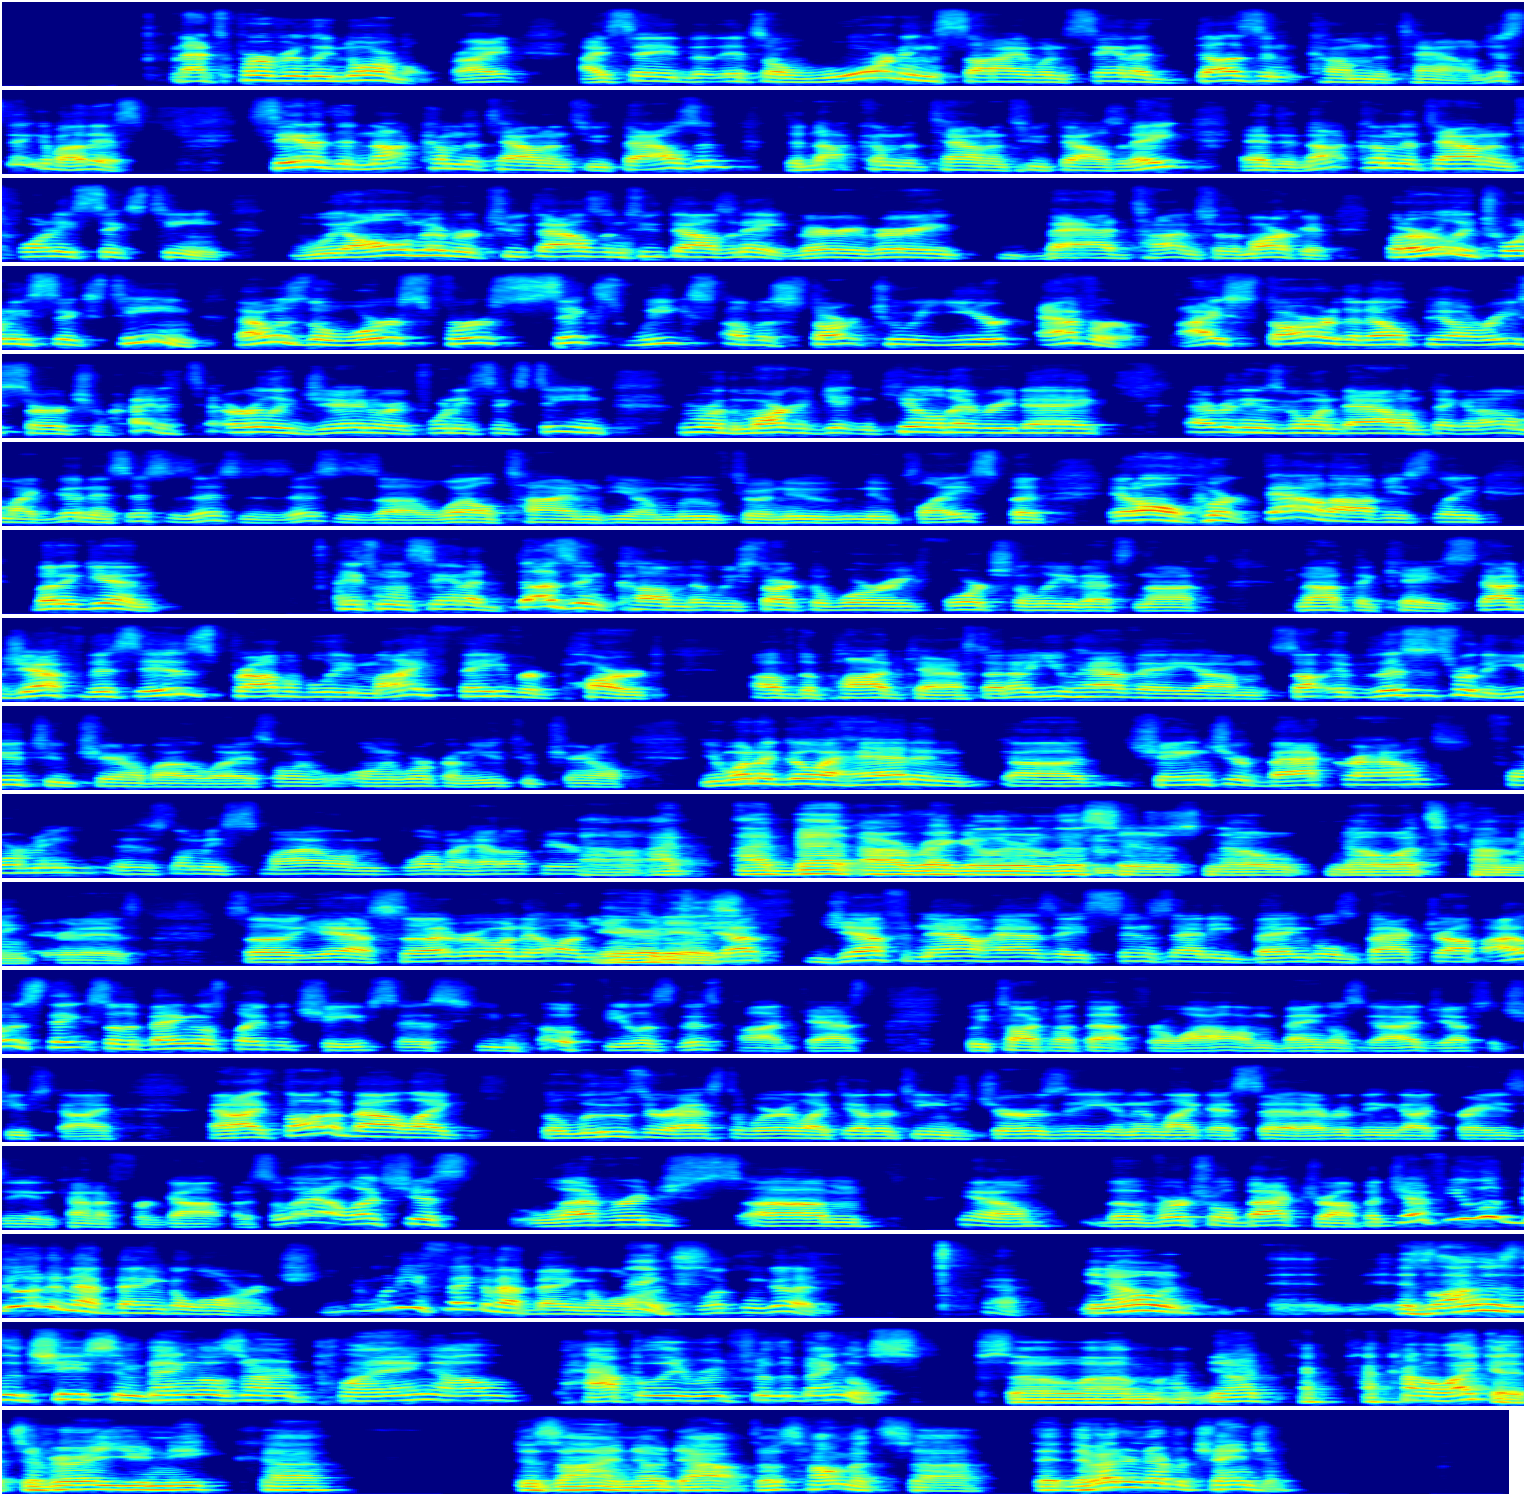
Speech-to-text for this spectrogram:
that's perfectly normal, right? I say that it's a warning sign when Santa doesn't come to town. Just think about this Santa did not come to town in 2000, did not come to town in 2008, and did not come to town in 2016. We all remember 2000, 2008, very, very bad times for the market. But early 2016, that was the worst first six weeks of a start to a year ever. I started at LPL Research right at early January 2016. Remember the market getting killed every day, everything's going down. I'm thinking, oh my goodness, this is this is this is a well timed, you know, move to a new new place. But it all worked out, obviously. But again, it's when Santa doesn't come that we start to worry. Fortunately, that's not not the case. Now, Jeff, this is probably my favorite part of the podcast. I know you have a um. So this is for the YouTube channel, by the way. So only, only work on the YouTube channel. You want to go ahead and uh, change your background for me? Just let me smile and blow my head up here. Uh, I I bet our regular listeners know know what's coming. There it is. So yeah, so everyone on YouTube, Jeff Jeff now has a Cincinnati Bengals backdrop. I was thinking so the Bengals played the Chiefs, as you know, if you listen to this podcast, we talked about that for a while. I'm a Bengals guy, Jeff's a Chiefs guy, and I thought about like the loser has to wear like the other team's jersey, and then like I said, everything got crazy and kind of forgot. But I said, well, let's just leverage um, you know, the virtual backdrop. But Jeff, you look good in that Bengal orange. What do you think of that Bengal orange? Thanks. Looking good. Yeah. You know, as long as the Chiefs and Bengals aren't playing, I'll happily root for the Bengals. So, um, you know, I, I kind of like it. It's a very unique uh, design, no doubt. Those helmets, uh, they, they better never change them.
